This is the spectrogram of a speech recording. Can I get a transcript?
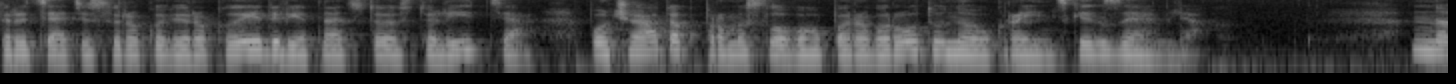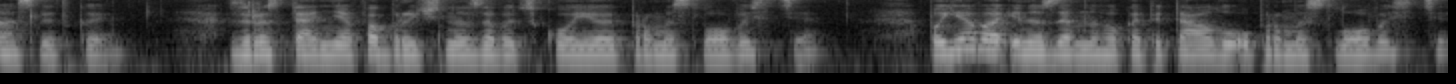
30-40 роки 19 століття. Початок промислового перевороту на українських землях. Наслідки. Зростання фабрично-заводської промисловості, поява іноземного капіталу у промисловості,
